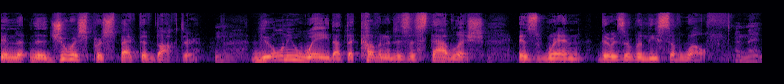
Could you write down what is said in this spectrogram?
in the, the Jewish perspective, doctor, mm-hmm. the only way that the covenant is established is when there is a release of wealth. Amen.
